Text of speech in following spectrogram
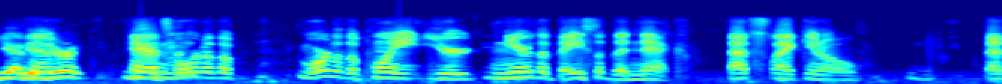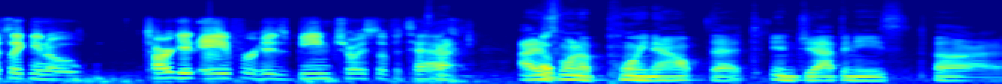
Yeah, I mean, And- you're, you're and more to the more to the point, you're near the base of the neck. That's like you know, that's like you know, target A for his beam choice of attack. I just want to point out that in Japanese uh,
